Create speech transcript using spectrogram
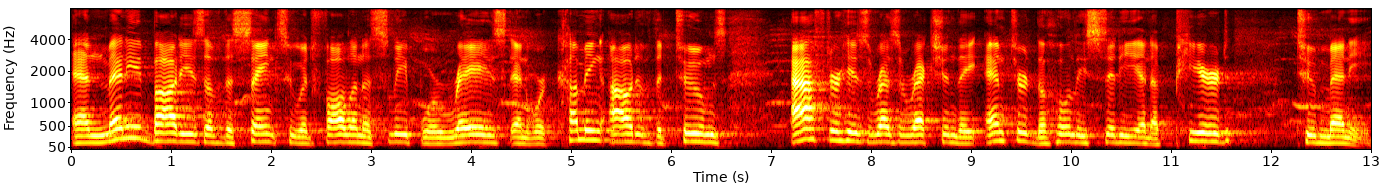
and many bodies of the saints who had fallen asleep were raised and were coming out of the tombs. After his resurrection, they entered the holy city and appeared to many.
